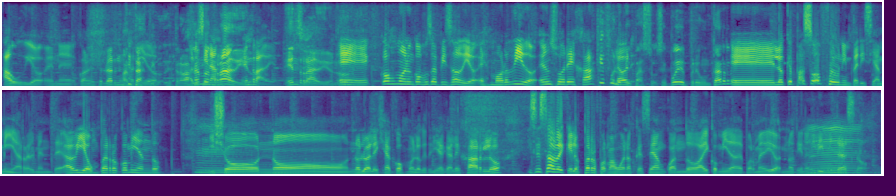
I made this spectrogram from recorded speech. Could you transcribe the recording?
audio, en, eh, con el celular en Fantástico. sonido. Trabajando en radio. En radio. En radio, ¿no? Eh, Cosmo en un confuso episodio es mordido en su oreja. ¿Qué fue lo que pasó? ¿Se puede preguntar? Eh, lo que pasó fue una impericia mía realmente. Había un perro comiendo y yo no, no lo alejé a Cosmo lo que tenía que alejarlo. Y se sabe que los perros, por más buenos que sean, cuando hay comida de por medio, no tienen límites. no.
